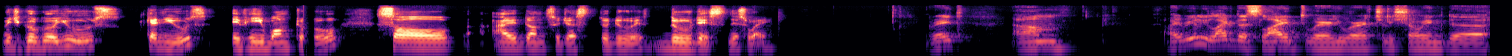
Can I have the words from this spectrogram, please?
which Google use can use if he want to. So I don't suggest to do it, do this this way. Great. Um, I really like the slide where you were actually showing the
